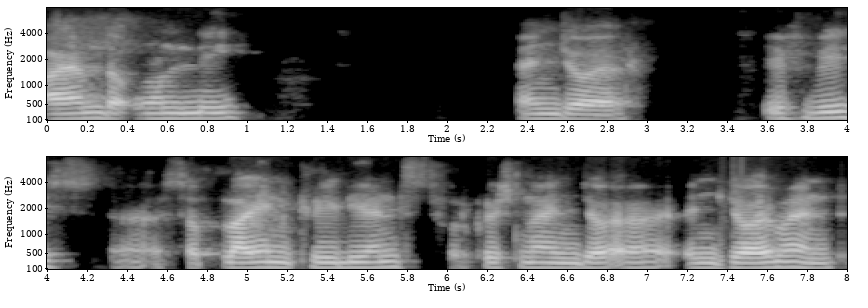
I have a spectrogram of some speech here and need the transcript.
I am the only enjoyer. If we uh, supply ingredients for Krishna enjoy, uh, enjoyment,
